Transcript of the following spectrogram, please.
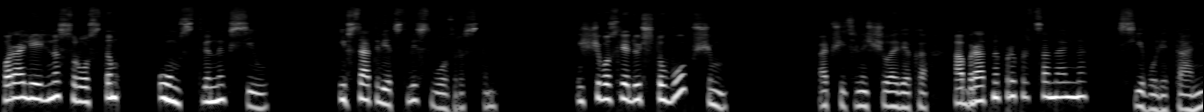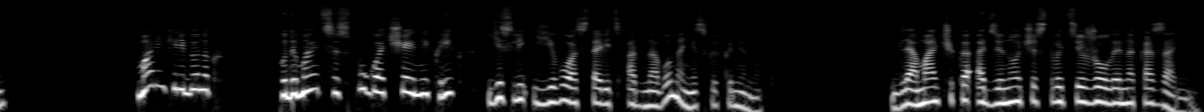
параллельно с ростом умственных сил и в соответствии с возрастом. Из чего следует, что в общем – Общительность человека обратно пропорциональна с его летами. Маленький ребенок поднимает с испугу отчаянный крик, если его оставить одного на несколько минут. Для мальчика одиночество — тяжелое наказание.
